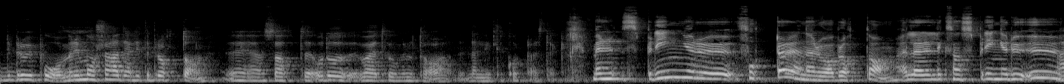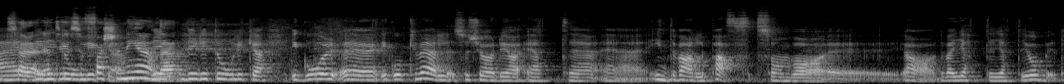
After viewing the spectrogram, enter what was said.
det beror ju på. Men i morse hade jag lite bråttom. Eh, så att, och då var jag tvungen att ta den lite kortare sträckan. Men springer du fortare när du har bråttom? Eller liksom springer du ut så här? det är det är så olika. fascinerande. Det, det är lite olika. Igår, eh, igår kväll så körde jag ett eh, intervallpass som var, eh, ja, det var jätte, jättejobbigt.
